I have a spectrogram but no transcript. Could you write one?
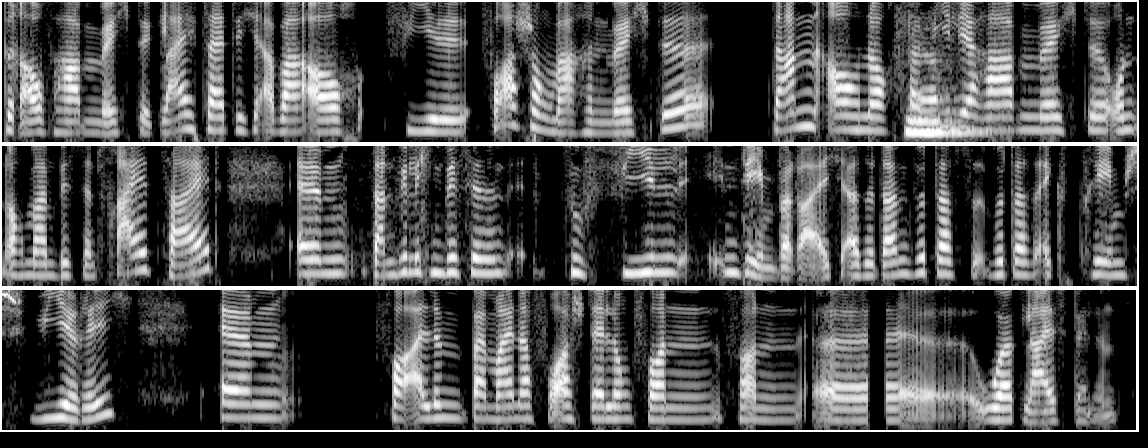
drauf haben möchte, gleichzeitig aber auch viel Forschung machen möchte, dann auch noch Familie ja. haben möchte und noch mal ein bisschen Freizeit, ähm, dann will ich ein bisschen zu viel in dem Bereich. Also dann wird das, wird das extrem schwierig. Ähm, vor allem bei meiner Vorstellung von, von äh, Work-Life-Balance.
